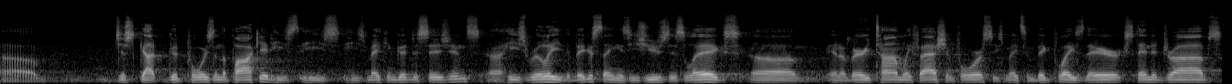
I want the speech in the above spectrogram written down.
uh, just got good poise in the pocket. He's he's he's making good decisions. Uh, he's really the biggest thing is he's used his legs uh, in a very timely fashion for us. He's made some big plays there, extended drives,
